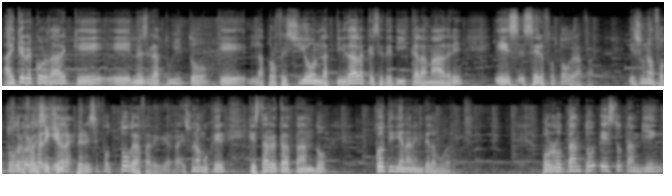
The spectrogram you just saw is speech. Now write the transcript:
hay que recordar que no es gratuito que la profesión, la actividad a la que se dedica la madre es ser fotógrafa es una fotógrafa, excepcional, pero es fotógrafa de guerra. Es una mujer que está retratando cotidianamente la muerte. Por lo tanto, esto también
